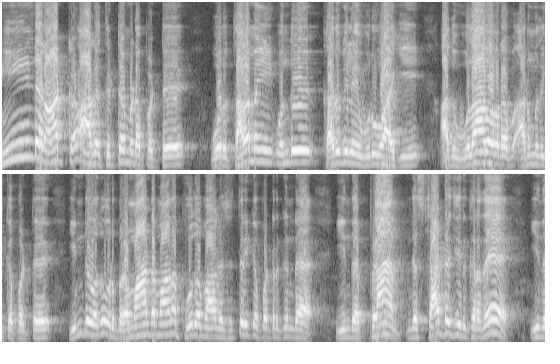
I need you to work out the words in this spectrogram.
நீண்ட நாட்களாக திட்டமிடப்பட்டு ஒரு தலைமை வந்து கருவிலே உருவாகி அது உலாவ வர அனுமதிக்கப்பட்டு இன்று வந்து ஒரு பிரம்மாண்டமான பூதமாக சித்தரிக்கப்பட்டிருக்கின்ற இந்த பிளான் இந்த ஸ்ட்ராட்டஜி இருக்கிறதே இந்த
